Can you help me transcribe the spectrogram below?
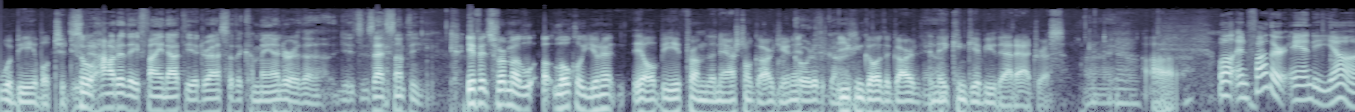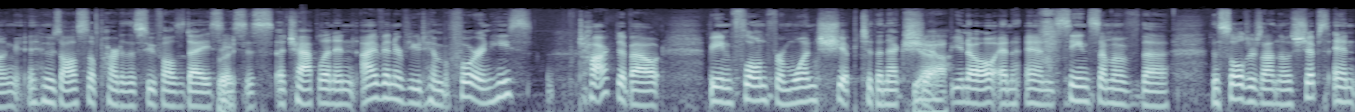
would be able to do So that. how do they find out the address of the commander or the is, is that something If it's from a, lo- a local unit, it'll be from the National Guard unit. Go to the Guard. You can go to the Guard, Yeah. and they can give you that address. all right. Uh, well, and Father Andy Young, who's also part of the Sioux Falls Diocese, Right. is a chaplain, and I've interviewed him before, and he's talked about being flown from one ship to the next Yeah. ship, you know, and and seeing some of the the soldiers on those ships, and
